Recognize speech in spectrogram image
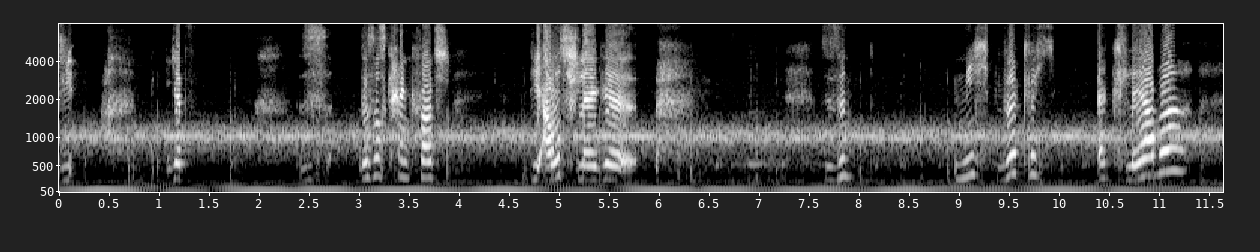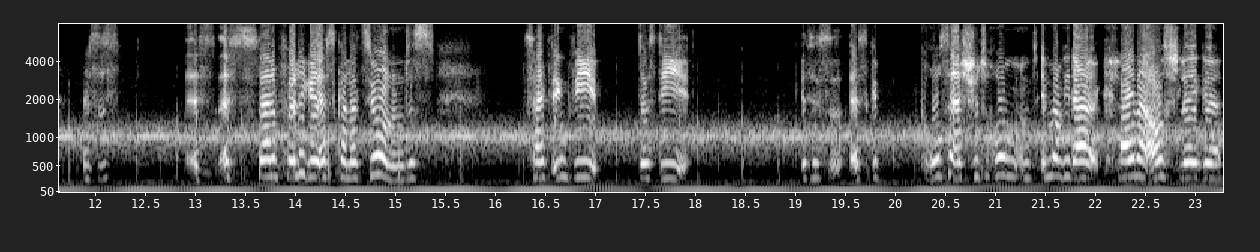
die. Jetzt. Das ist, das ist kein Quatsch. Die Ausschläge. Sie sind nicht wirklich erklärbar. Es ist, es, es ist eine völlige Eskalation und es zeigt irgendwie, dass die, es, es gibt große Erschütterungen und immer wieder kleine Ausschläge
